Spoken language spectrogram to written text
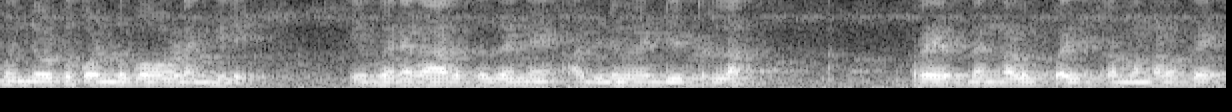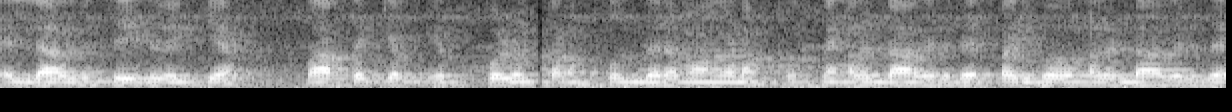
മുന്നോട്ട് കൊണ്ടുപോകണമെങ്കിൽ യൗവനകാലത്ത് തന്നെ അതിനു വേണ്ടിയിട്ടുള്ള പ്രയത്നങ്ങളും പരിശ്രമങ്ങളൊക്കെ എല്ലാവരും ചെയ്തു വയ്ക്കുക വാർദ്ധക്യം എപ്പോഴും കണം സുന്ദരമാകണം. പ്രശ്നങ്ങൾ ഉണ്ടാവരുത് പരിഭവങ്ങൾ ഉണ്ടാവരുത്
